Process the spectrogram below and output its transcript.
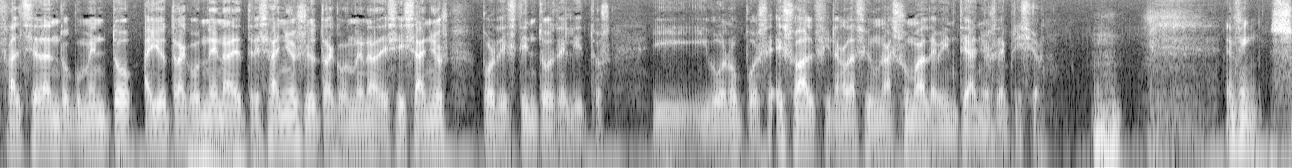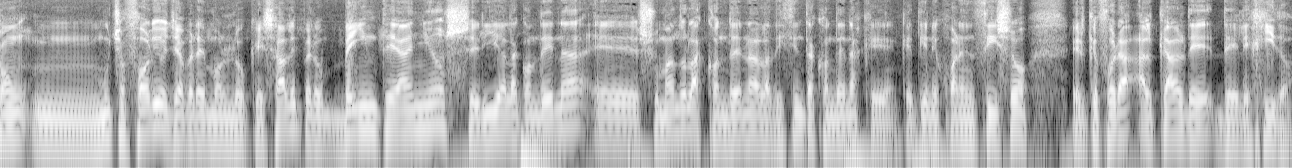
falsedad en documento, hay otra condena de tres años y otra condena de seis años por distintos delitos. Y, bueno, pues eso al final hace una suma de 20 años de prisión. En fin, son mm, muchos folios, ya veremos lo que sale, pero 20 años sería la condena, eh, sumando las condenas, las distintas condenas que, que tiene Juan Enciso, el que fuera alcalde de elegido.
